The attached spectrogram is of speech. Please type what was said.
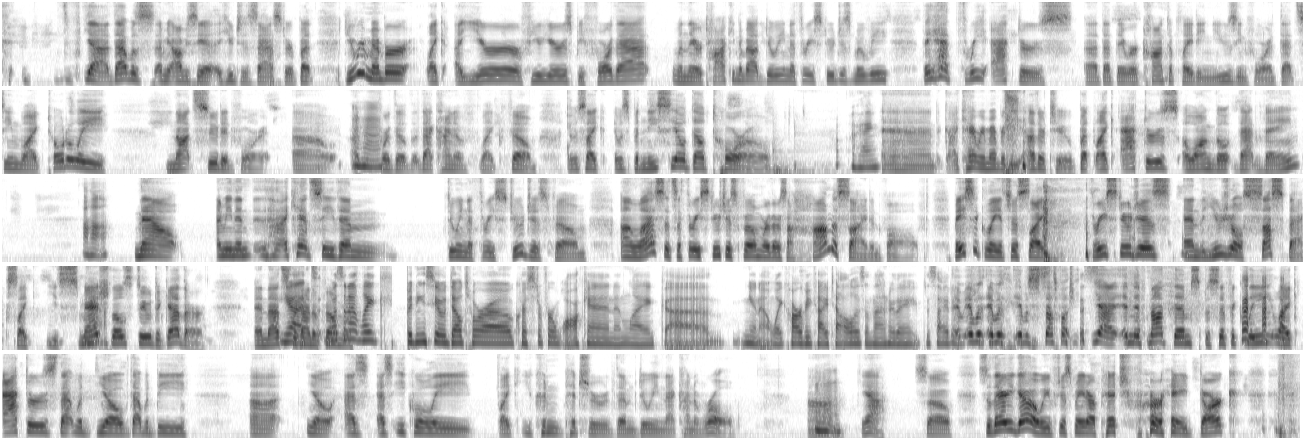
yeah, that was. I mean, obviously a, a huge disaster. But do you remember, like a year or a few years before that, when they were talking about doing a Three Stooges movie, they had three actors uh, that they were contemplating using for it that seemed like totally not suited for it. Uh, I- Mhm. for the that kind of like film, it was like it was Benicio del Toro Okay. and I can't remember the other two, but like actors along tho- that vein. Uh huh. Now, I mean, and I can't see them doing a Three Stooges film unless it's a Three Stooges film where there's a homicide involved. Basically, it's just like Three Stooges and the usual suspects. Like you smash those two together, and that's yeah, the kind of film. wasn't where- it like Benicio del Toro, Christopher Walken, and like uh you know, like Harvey Keitel? Isn't that who they decided? it, it was it was it was stuff like, yeah and if not them specifically like actors that would you know that would be uh you know as as equally like you couldn't picture them doing that kind of role um Mhm. Yeah so so there you go we've just made our pitch for a dark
